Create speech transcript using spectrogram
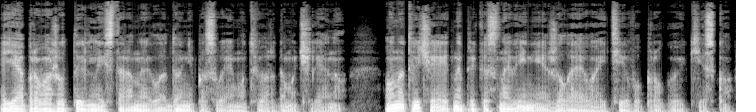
Я провожу тыльной стороной ладони по своему твердому члену. Он отвечает на прикосновение, желая войти в упругую киску.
